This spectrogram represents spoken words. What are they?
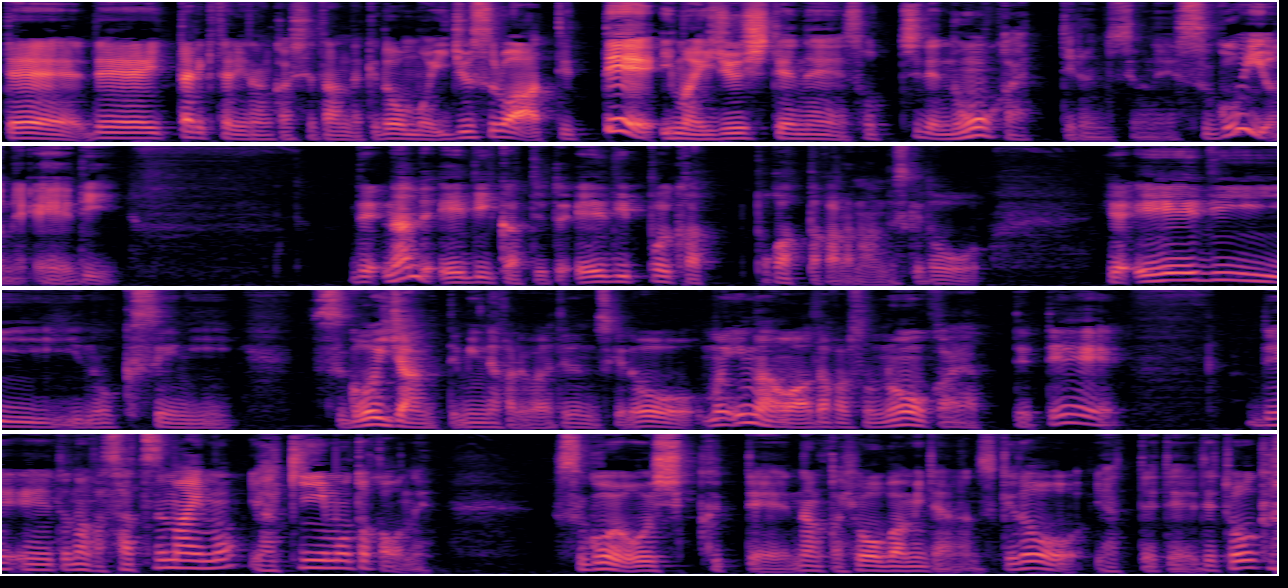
で、行ったり来たりなんかしてたんだけど、もう移住するわって言って、今移住してね、そっちで農家やってるんですよね。すごいよね、AD。で、なんで AD かっていうと AD っぽいか、ぽかったからなんですけど、いや、AD のくせに、すごいじゃんってみんなから言われてるんですけど、まあ、今はだからその農家やってて、で、えっ、ー、と、なんかさつまいも焼き芋とかをね、すごい美味しくて、なんか評判みたいなんですけど、やってて、で、東京、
